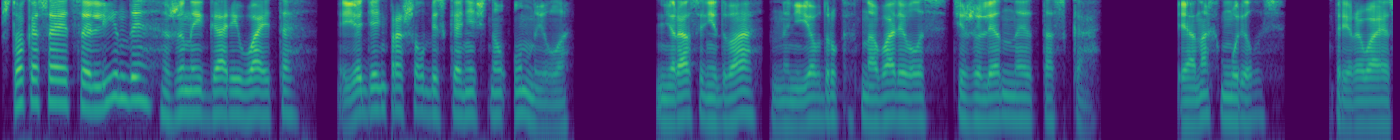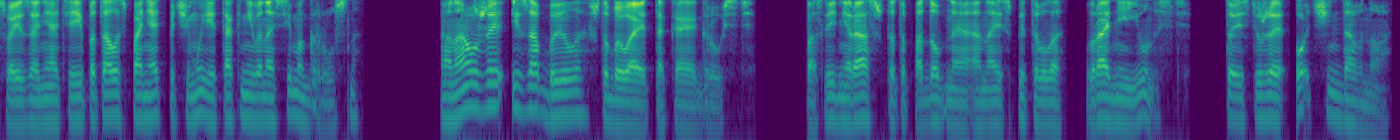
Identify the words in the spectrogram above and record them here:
Что касается Линды, жены Гарри Уайта, ее день прошел бесконечно уныло. Ни раз и ни два на нее вдруг наваливалась тяжеленная тоска, и она хмурилась, прерывая свои занятия, и пыталась понять, почему ей так невыносимо грустно. Она уже и забыла, что бывает такая грусть. Последний раз что-то подобное она испытывала в ранней юности, то есть уже очень давно.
